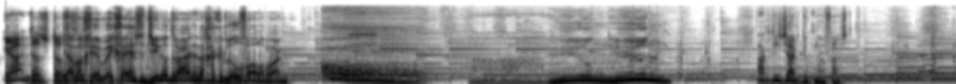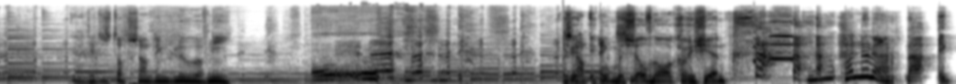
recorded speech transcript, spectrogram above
Ja, dat is dat. Ja, wacht even. Ik ga eerst een jingle draaien en dan ga ik het lulverhaal ophangen. Huun, huun. Pak die zakdoek maar vast. Ja, dit is toch something blue of niet? Ik, snap- ik ik moet mezelf nog wel corrigeren. Wat nu dan? Nou, ik,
